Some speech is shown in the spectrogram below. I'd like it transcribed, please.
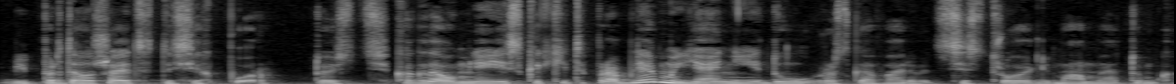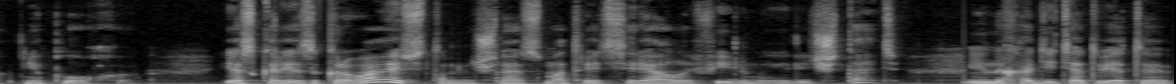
и продолжается до сих пор. То есть, когда у меня есть какие-то проблемы, я не иду разговаривать с сестрой или мамой о том, как мне плохо. Я скорее закрываюсь, там, начинаю смотреть сериалы, фильмы или читать, и находить ответы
